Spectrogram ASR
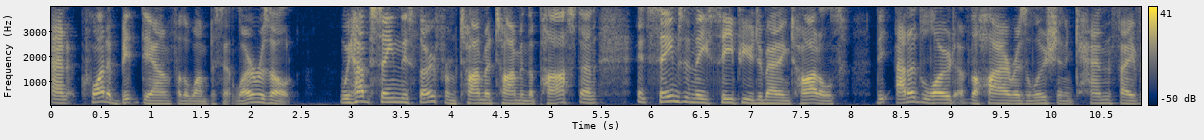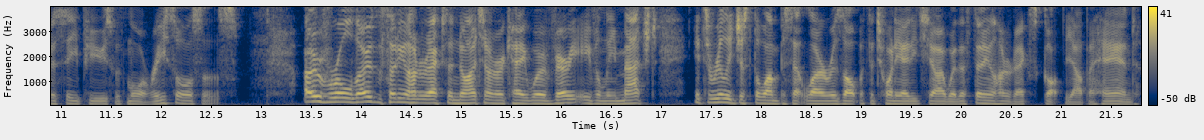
and quite a bit down for the 1% low result. We have seen this though from time to time in the past, and it seems in these CPU demanding titles, the added load of the higher resolution can favour CPUs with more resources. Overall though, the 3900X and 9900K were very evenly matched, it's really just the 1% lower result with the 2080 Ti where the 3900X got the upper hand.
